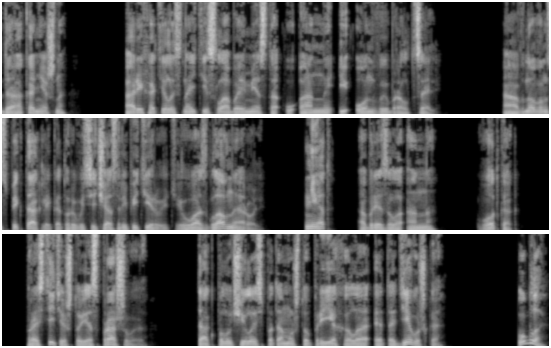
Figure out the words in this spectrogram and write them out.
«Да, конечно. Ари хотелось найти слабое место у Анны, и он выбрал цель. «А в новом спектакле, который вы сейчас репетируете, у вас главная роль?» «Нет», — обрезала Анна. «Вот как? Простите, что я спрашиваю. Так получилось, потому что приехала эта девушка?» «Угла?»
